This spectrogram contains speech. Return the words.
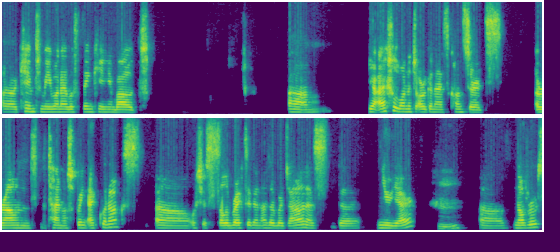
uh, came to me when I was thinking about um, yeah I actually wanted to organize concerts around the time of spring equinox uh, which is celebrated in Azerbaijan as the new year mm-hmm. uh, Nowruz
